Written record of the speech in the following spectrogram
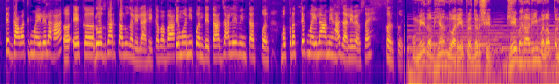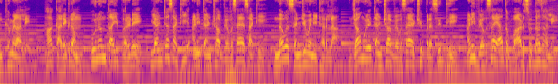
प्रत्येक गावातील महिलेला हा एक रोजगार चालू झालेला आहे. का बाबा ते मनी पण देतात जाले विणतात पण. मग प्रत्येक महिला आम्ही हा जाले व्यवसाय करतोय. उमेद अभियानद्वारे प्रदर्शित घे भरारी मला पंख मिळाले. हा कार्यक्रम पूनमताई फरडे यांच्यासाठी आणि त्यांच्या व्यवसायासाठी नवसंजीवनी ठरला ज्यामुळे त्यांच्या व्यवसायाची प्रसिद्धी आणि व्यवसायात वाढ सुद्धा झाली.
